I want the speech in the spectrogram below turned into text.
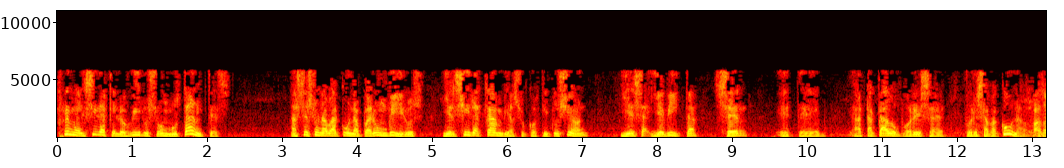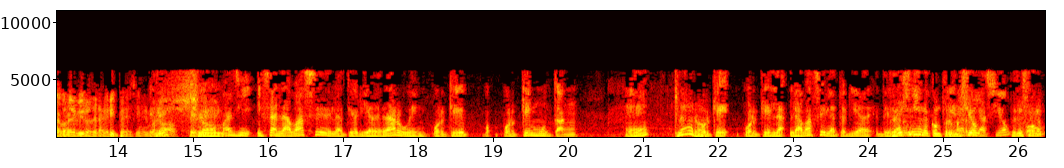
El problema del SIDA es que los virus son mutantes. Haces una vacuna para un virus y el SIDA cambia su constitución y, esa, y evita ser este, atacado por esa, por esa vacuna. Pasa con el virus de la gripe, sin ir más Pero, lejos. pero Sí. Maggi, esa es la base de la teoría de Darwin. porque ¿Por, por qué mutan? ¿Eh? Claro. Porque, porque la, la base de la teoría de Pero Darwin eso es una comprobación, tiene pero es con una-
